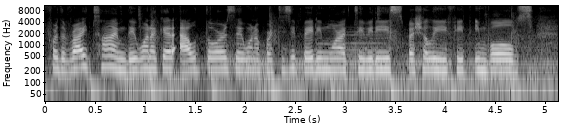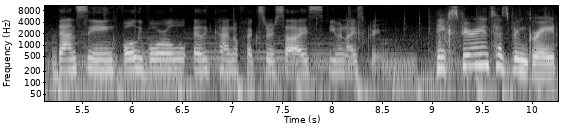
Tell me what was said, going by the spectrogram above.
for the right time. They want to get outdoors, they want to participate in more activities, especially if it involves dancing, volleyball, any kind of exercise, even ice cream. The experience has been great.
